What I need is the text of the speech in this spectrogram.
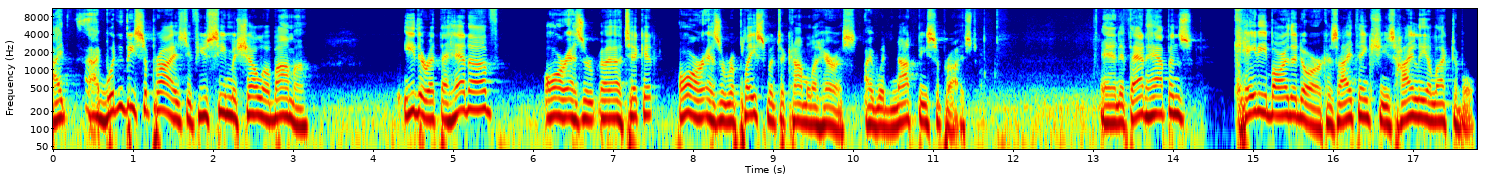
I, I wouldn't be surprised if you see Michelle Obama either at the head of or as a, a ticket or as a replacement to Kamala Harris. I would not be surprised. And if that happens, Katie bar the door because I think she's highly electable.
